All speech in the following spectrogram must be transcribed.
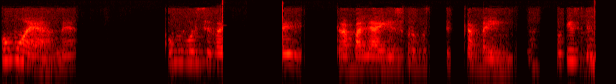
como é, né? Como você vai trabalhar isso para você ficar bem? Porque se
